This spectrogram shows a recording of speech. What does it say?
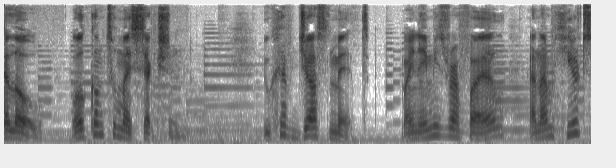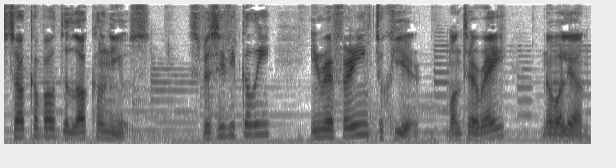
Hello, welcome to my section. You have just met. My name is Rafael and I'm here to talk about the local news, specifically in referring to here, Monterrey, Nuevo León.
